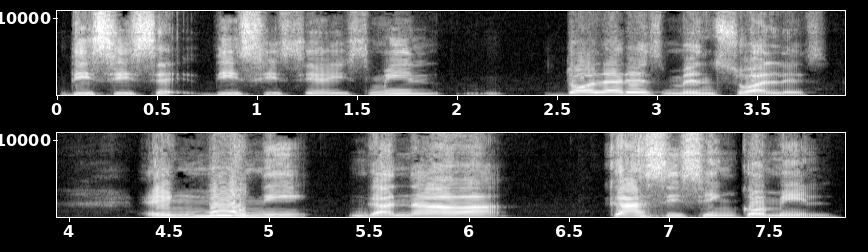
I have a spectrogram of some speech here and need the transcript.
16 mil dólares mensuales. En Muni ganaba casi 5 mil.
